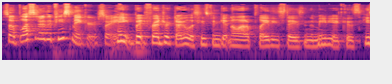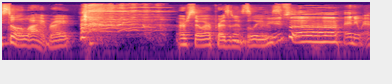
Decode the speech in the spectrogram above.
So, blessed are the peacemakers, right? Hey, but Frederick Douglass, he's been getting a lot of play these days in the media because he's still alive, right? or so our president believes. Uh, anyway.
